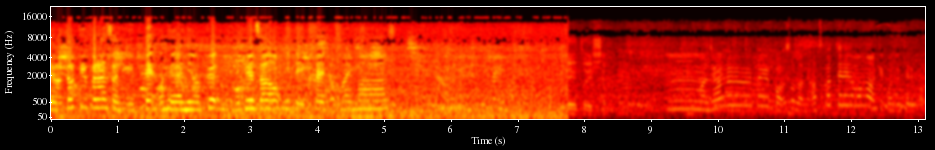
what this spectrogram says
では東急プラザに行ってお部屋に置くディフューザーを見ていきたいと思います。うんまあジャンルというかそうだね。扱ってるものは結構似てるかも。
